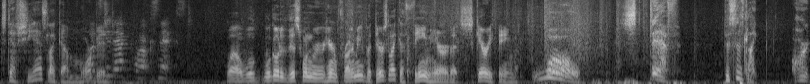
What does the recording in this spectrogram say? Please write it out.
Steph, she has like a let's morbid. do that box next. Well, we'll we'll go to this one right here in front of me, but there's like a theme here, that scary theme. Whoa! Steph! This is like art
